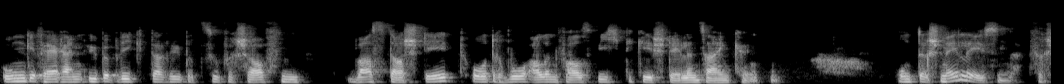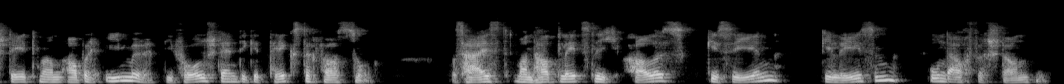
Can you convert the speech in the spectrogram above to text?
ungefähr einen Überblick darüber zu verschaffen, was da steht oder wo allenfalls wichtige Stellen sein könnten. Unter Schnelllesen versteht man aber immer die vollständige Texterfassung. Das heißt, man hat letztlich alles gesehen, gelesen und auch verstanden.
